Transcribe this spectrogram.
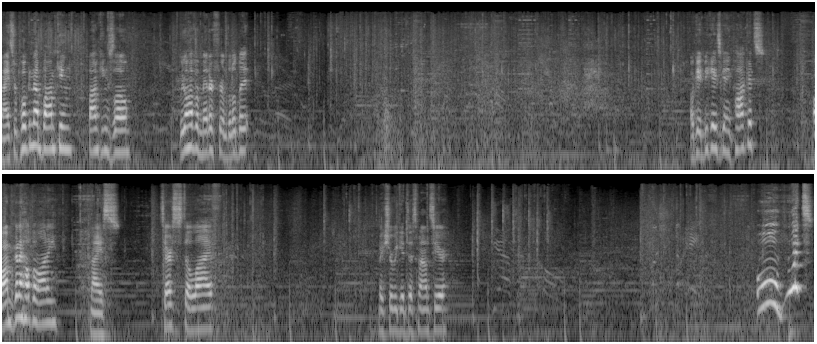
Nice. We're poking down Bomb King. Bomb King's low. We don't have a mitter for a little bit. Okay, BK's getting pockets. Oh, I'm gonna help Amani. Nice. Sarah's still alive. Make sure we get dismounts here. Oh, what?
